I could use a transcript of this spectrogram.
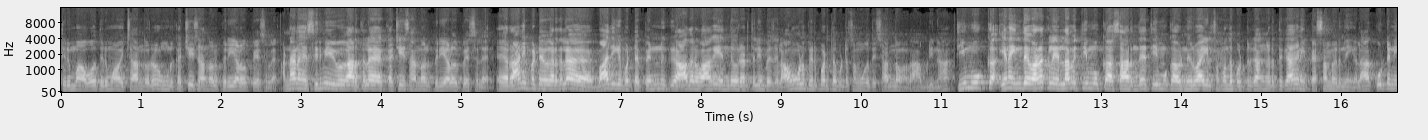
திருமாவோ திருமாவை சார்ந்தவரோ உங்கள் கட்சியை சார்ந்தவரோ பெரிய அளவு பேசலை. அண்ணா நாங்கள் சிறுமி விவகாரத்தில் கட்சியை சார்ந்தவர்கள் பெரிய அளவு பேசலை. ராணிப்பட்ட ராணிப்பேட்டை விவகாரத்தில் பாதிக்கப்பட்ட பெண்ணுக்கு ஆதரவாக எந்த ஒரு இடத்துலையும் பேசலை. அவங்களும் பிற்படுத்தப்பட்ட சமூகத்தை சார்ந்தவங்க தான் அப்படின்னா திமுக ஏன்னா இந்த வழக்கில் எல்லாமே திமுக சார்ந்த திமுக நிர்வாகிகள் சம்மந்தப்பட்டிருக்காங்கிறதுக்காக நீங்கள் பேசாமல் இருந்தீங்களா? கூட்டணி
